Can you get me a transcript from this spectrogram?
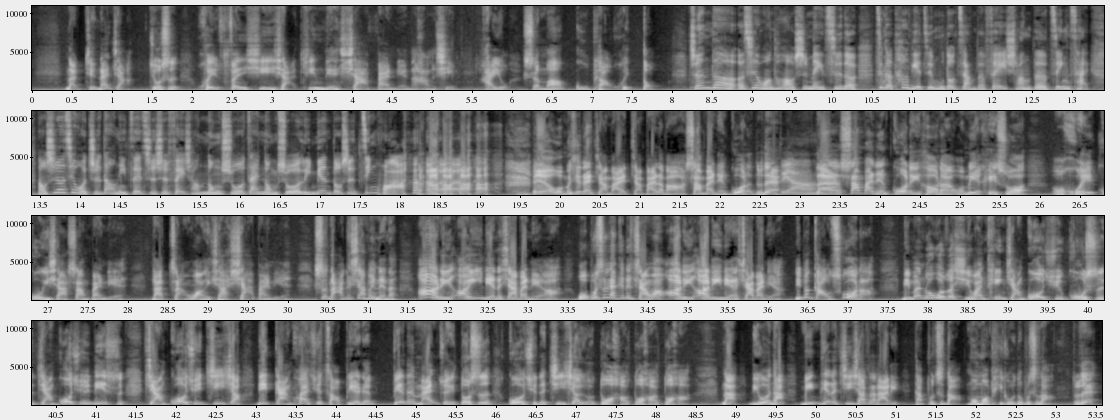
那简单讲，就是会分析一下今年下半年的行情，还有什么股票会动。真的，而且王彤老师每次的这个特别节目都讲得非常的精彩。老师，而且我知道你这次是非常浓缩再浓缩，里面都是精华。哎呦，我们现在讲白讲白了吧，上半年过了，对不对？对啊。那上半年过了以后呢，我们也可以说，我回顾一下上半年，来展望一下下半年，是哪个下半年呢？二零二一年的下半年啊！我不是在给你展望二零二零年的下半年啊，你们搞错了。你们如果说喜欢听讲过去故事、讲过去历史、讲过去绩效，你赶快去找别人，别人满嘴都是过去的绩效有多好多好多好。那你问他明天的绩效在哪里，他不知道，摸摸屁股都不知道，对不对？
